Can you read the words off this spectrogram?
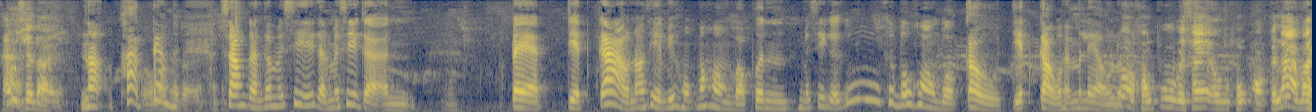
ค่ะ ไม่ใช่ได้เนาะพลาดเต็มเอาาก็ได้ซ้ำกันก็ไม่ซี่กันไม่ซี่กับอันแปดเจ็ดเก้าเนาะเทวิหกมาห้องบอกเพิ่นไม่ซี่ก็คือคือบ่ห้องบอกเก้าเจ็ดเก้าให้มันแล้วเลย ก็ของปูไปใส่เอาหกออกกันหน้าบ้าน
